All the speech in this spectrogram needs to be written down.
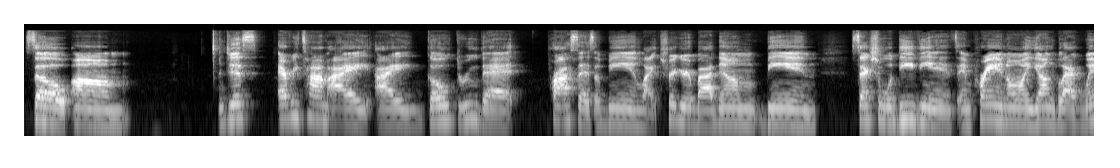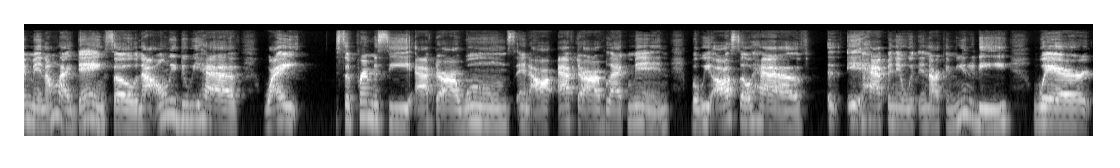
So, um, just every time I I go through that process of being like triggered by them being sexual deviants and preying on young black women, I'm like, dang. So not only do we have white supremacy after our wombs and our, after our black men, but we also have uh, it happening within our community where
